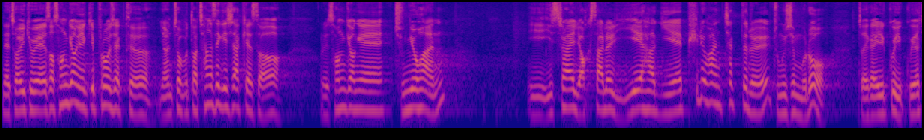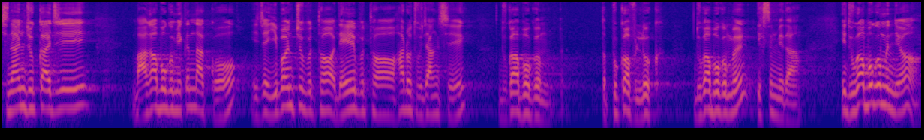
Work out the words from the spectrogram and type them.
네, 저희 교회에서 성경 읽기 프로젝트 연초부터 창세기 시작해서 우리 성경의 중요한 이 이스라엘 역사를 이해하기에 필요한 책들을 중심으로 저희가 읽고 있고요. 지난주까지 마가복음이 끝났고 이제 이번 주부터 내일부터 하루 두 장씩 누가복음, 또 Book of Luke, 누가복음을 읽습니다. 이 누가복음은요.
